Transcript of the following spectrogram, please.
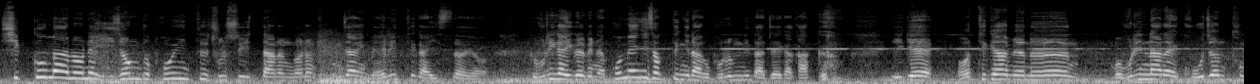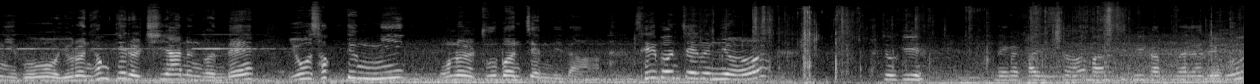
19만 원에 이 정도 포인트 줄 수 있다는 거는 굉장히 메리트가 있어요. 그 우리가 이걸 그냥 꼬맹이 석등이라고 부릅니다 제가 가끔. 이게 어떻게 하면은 뭐 우리나라의 고전풍이고 이런 형태를 취하는 건데 요 석등이 오늘 두 번째입니다. 세 번째는요 저기 내가 가 있어 망치를 갖고 가야 되고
